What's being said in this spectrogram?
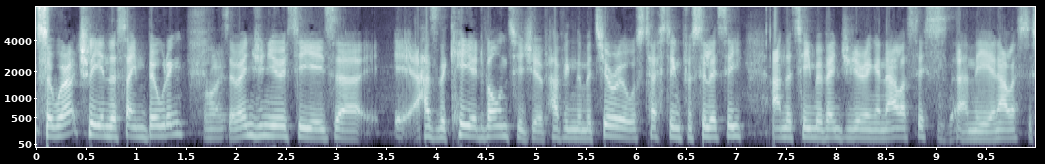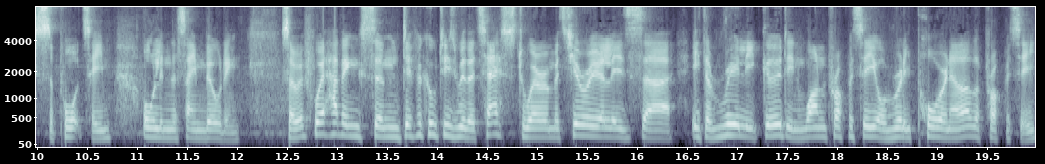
So we're actually in the same building. Right. So Engenuity is uh, it has the key advantage of having the materials testing facility and the team of engineering analysis mm-hmm. and the analysis support team all in the same building. So if we're having some difficulties with a test where a material is uh, either really good in one property or really poor in another property,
